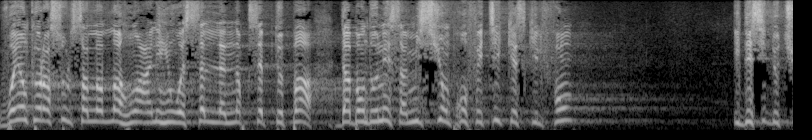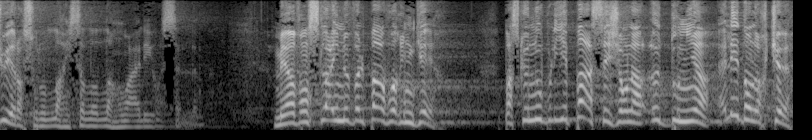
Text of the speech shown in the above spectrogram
Voyant que Rasul sallallahu alayhi wa sallam n'accepte pas d'abandonner sa mission prophétique, qu'est-ce qu'ils font? Ils décident de tuer Rasulullah sallallahu alayhi wa sallam. Mais avant cela, ils ne veulent pas avoir une guerre. Parce que n'oubliez pas, ces gens-là, eux, dunya, elle est dans leur cœur.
